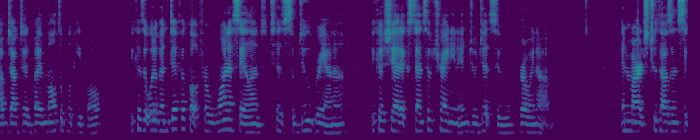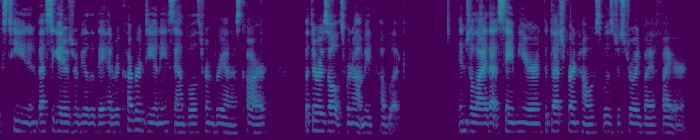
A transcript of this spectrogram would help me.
abducted by multiple people because it would have been difficult for one assailant to subdue Brianna because she had extensive training in jujitsu growing up. In March 2016, investigators revealed that they had recovered DNA samples from Brianna's car, but the results were not made public. In July that same year, the Dutchburn house was destroyed by a fire.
